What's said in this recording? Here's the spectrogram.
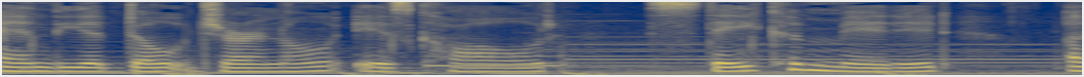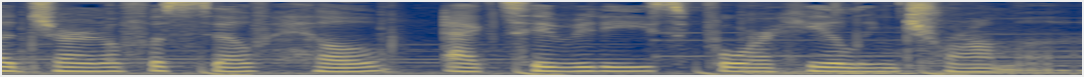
and the adult journal is called Stay Committed a journal for self help activities for healing trauma.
